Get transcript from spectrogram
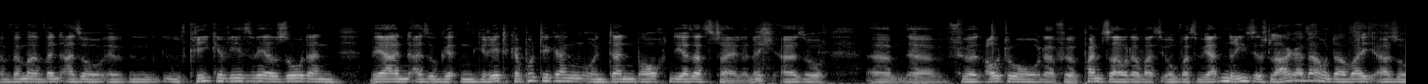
wenn man, wenn also äh, ein Krieg gewesen wäre so, dann wären also Ge- Geräte kaputt gegangen und dann brauchten die Ersatzteile, nicht? Also äh, für Auto oder für Panzer oder was irgendwas. Wir hatten ein riesiges Lager da und da war ich also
